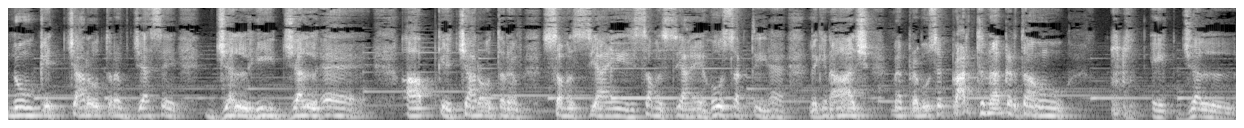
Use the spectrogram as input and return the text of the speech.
नोह के चारों तरफ़ जैसे जल ही जल है। आपके चारों तरफ़ समस्याएँ समस्याएँ हो सकती हैं। लेकिन आज मैं प्रभु से प्रार्थना करता हूँ, एक जल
